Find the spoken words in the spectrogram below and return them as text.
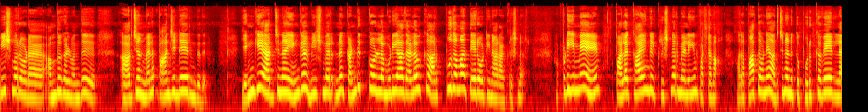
பீஷ்மரோட அம்புகள் வந்து அர்ஜுனன் மேலே பாஞ்சுட்டே இருந்தது. எங்கே அர்ஜுன எங்கே பீஷ்மர்னு கண்டு கொள்ள முடியாத அளவுக்கு அற்புதமாக தேர் ஓட்டினாராம் கிருஷ்ணர். அப்படியுமே பல காயங்கள் கிருஷ்ணர் மேலேயும் பட்டதான் அதை பார்த்தவொடனே அர்ஜுனனுக்கு பொறுக்கவே இல்லை.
